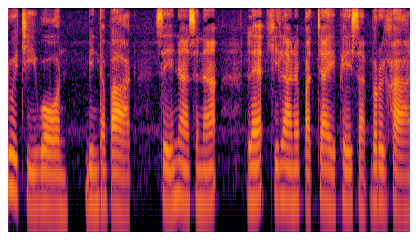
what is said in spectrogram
ด้วยจีวร บินทบาทเสนาสนะ และคิลานปัจจัยเพศัตบริขาร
